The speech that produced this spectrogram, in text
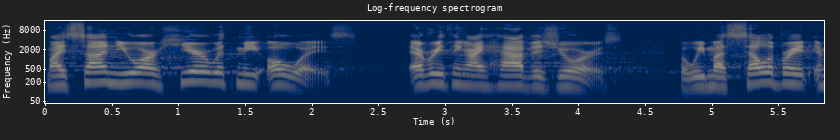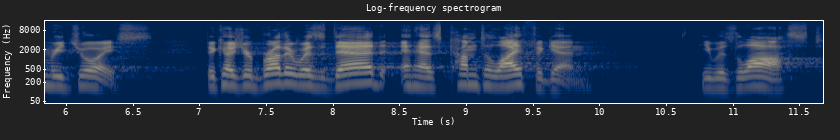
My son, you are here with me always. Everything I have is yours. But we must celebrate and rejoice, because your brother was dead and has come to life again. He was lost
